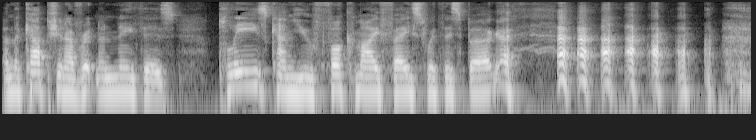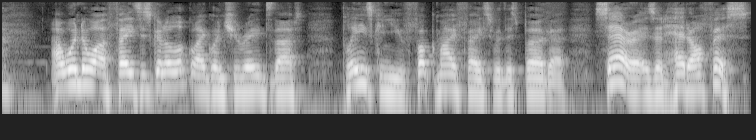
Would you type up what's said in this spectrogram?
and the caption I've written underneath is, "Please, can you fuck my face with this burger?" I wonder what her face is going to look like when she reads that. Please, can you fuck my face with this burger? Sarah is at head office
